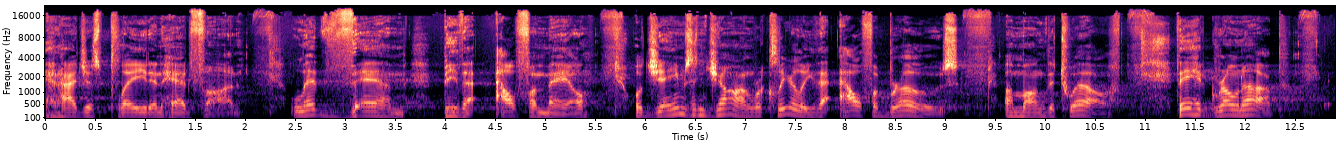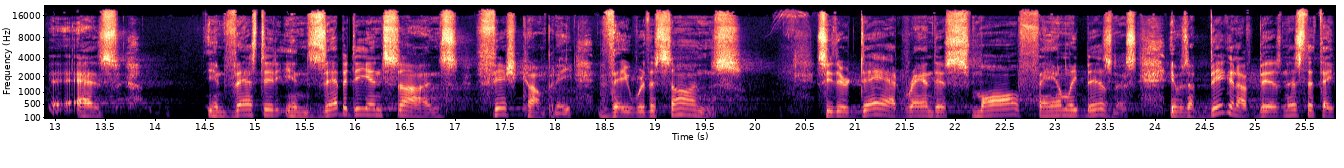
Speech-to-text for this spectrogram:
and I just played and had fun. Let them be the alpha male. Well, James and John were clearly the alpha bros among the 12. They had grown up as invested in Zebedee and Sons Fish Company. They were the sons. See, their dad ran this small family business. It was a big enough business that they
